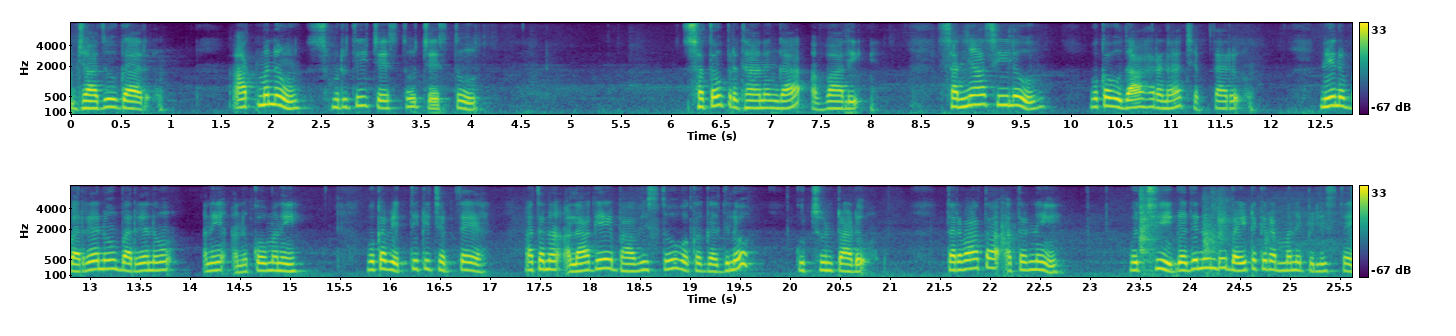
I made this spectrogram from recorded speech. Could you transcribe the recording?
జాదుగార్. ఆత్మను స్మృతి చేస్తూ చేస్తూ సతో ప్రధానంగా అవ్వాలి. సన్యాసీలు ఒక ఉదాహరణ చెప్తారు. నేను బర్రెను బర్రెను అని అనుకోమని ఒక వ్యక్తికి చెప్తే అతను అలాగే భావిస్తూ ఒక గదిలో కూర్చుంటాడు. తర్వాత అతన్ని వచ్చి గది నుండి బయటకు రమ్మని పిలిస్తే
